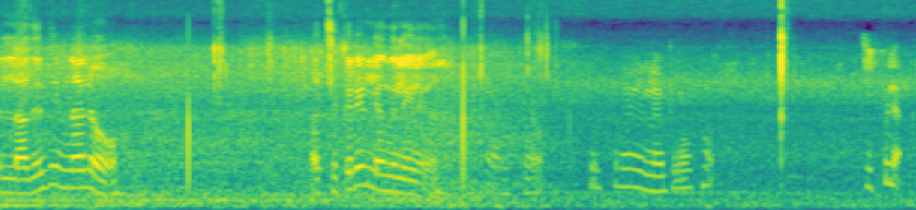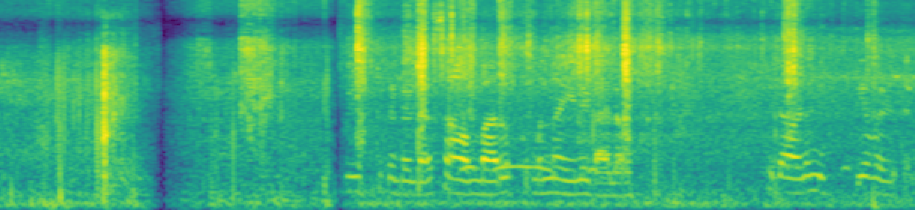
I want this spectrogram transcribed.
എല്ലാതെയും തിന്നാലോ? പച്ചക്കറി ഇല്ല എന്നില്ലേ ഉപ്പില്ല ബീഫ് കിട്ടണ്ട സാമ്പാർ ഉപ്പുമെന്ന് അതിലിടാലോ. ഇതാണ് നിത്യ വഴുതന.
